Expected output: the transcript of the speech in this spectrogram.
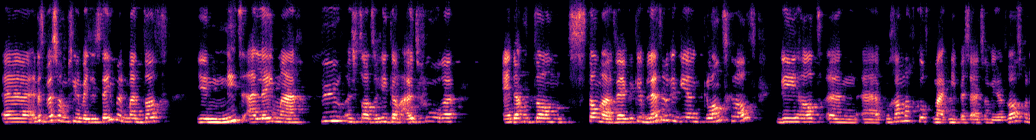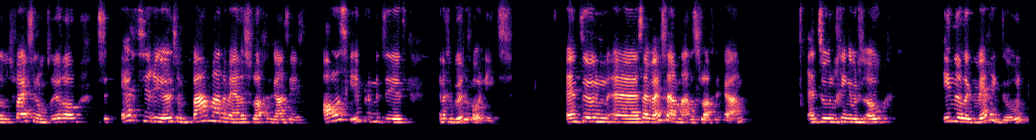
uh, en dat is best wel misschien een beetje een statement, maar dat je niet alleen maar puur een strategie kan uitvoeren en dat het dan standaard werkt. Ik heb letterlijk een keer een klant gehad. Die had een uh, programma gekocht. Maakt niet best uit van wie dat was. Maar dat was 1500 euro. Ze is echt serieus een paar maanden mee aan de slag gegaan. Ze heeft alles geïmplementeerd en er gebeurde gewoon niets. En toen uh, zijn wij samen aan de slag gegaan. En toen gingen we dus ook innerlijk werk doen.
